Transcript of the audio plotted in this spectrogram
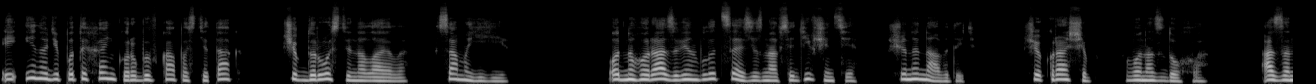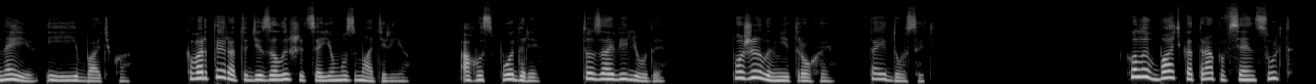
і іноді потихеньку робив капості так, щоб дорослі налаяли саме її. Одного разу він в лице зізнався дівчинці, що ненавидить, що краще б вона здохла, а за нею і її батько. Квартира тоді залишиться йому з матір'ю, а господарі то зайві люди. Пожили в ній трохи, та й досить. Коли в батька трапився інсульт,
